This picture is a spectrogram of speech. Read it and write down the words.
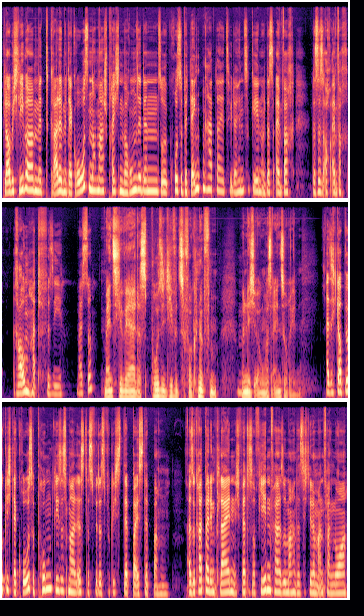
glaube ich, lieber mit, gerade mit der Großen nochmal sprechen, warum sie denn so große Bedenken hat, da jetzt wieder hinzugehen und das einfach, dass es auch einfach Raum hat für sie. Weißt du? Mein Ziel wäre, das Positive zu verknüpfen und nicht irgendwas einzureden. Also ich glaube wirklich, der große Punkt dieses Mal ist, dass wir das wirklich Step by Step machen. Also gerade bei dem Kleinen, ich werde es auf jeden Fall so machen, dass ich den am Anfang nur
